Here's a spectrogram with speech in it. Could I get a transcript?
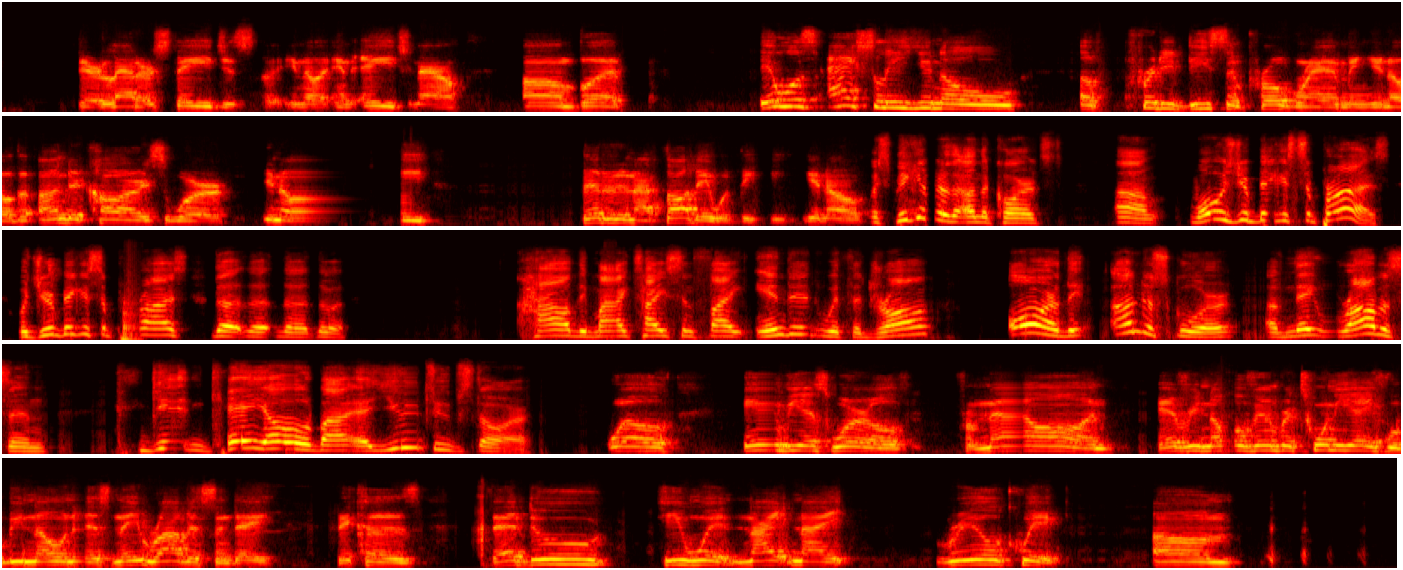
their latter stages, uh, you know, in age now. Um, but it was actually, you know, a pretty decent programming. You know, the undercards were, you know, better than I thought they would be. You know. Well, speaking of the undercards, um, what was your biggest surprise? Was your biggest surprise the the the the how the Mike Tyson fight ended with the draw, or the underscore of Nate Robinson getting KO'd by a YouTube star? Well, NBS World from now on, every November 28th will be known as Nate Robinson Day because that dude he went night night real quick. Um,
